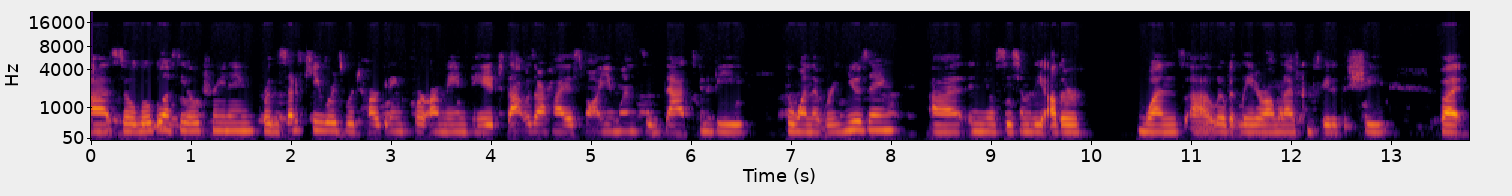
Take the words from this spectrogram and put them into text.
Uh, so local SEO training for the set of keywords we're targeting for our main page, that was our highest volume one, so that's going to be the one that we're using. Uh, and you'll see some of the other ones uh, a little bit later on when I've completed the sheet. But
